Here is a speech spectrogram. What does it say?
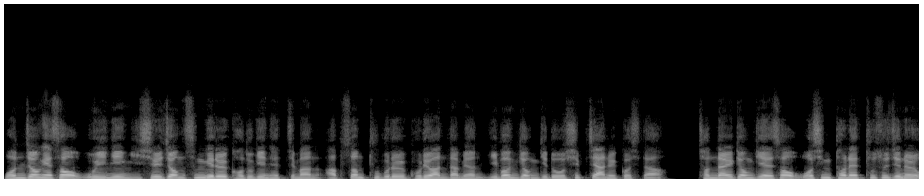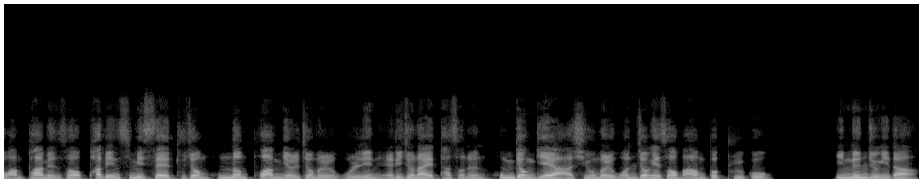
원정에서 5이닝 2실점 승리를 거두긴 했지만 앞선 투구를 고려한다면 이번 경기도 쉽지 않을 것이다. 전날 경기에서 워싱턴의 투수진을 완파하면서 파빈 스미스의 2점 홈런 포함 10점을 올린 애리조나의 타선은 홈 경기의 아쉬움을 원정에서 마음껏 풀고 있는 중이다.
